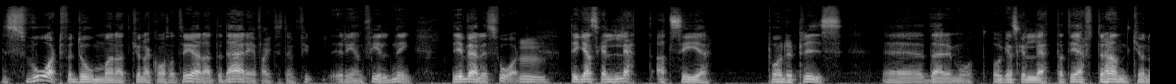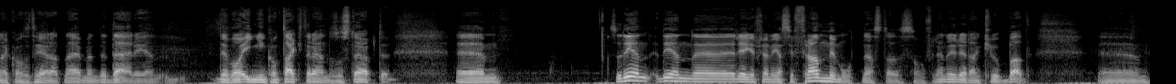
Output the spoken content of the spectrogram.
Det är svårt för domarna att kunna konstatera att det där är faktiskt en ren filmning. Det är väldigt svårt. Mm. Det är ganska lätt att se på en repris eh, däremot. Och ganska lätt att i efterhand kunna konstatera att nej men det där är en, det var ingen kontakt där ändå som stöpte. Ehm, så det är en, det är en eh, regelförändring jag ser fram emot nästa säsong för den är ju redan klubbad. Ehm,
